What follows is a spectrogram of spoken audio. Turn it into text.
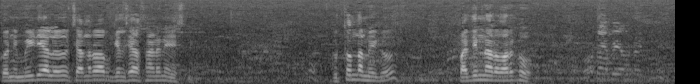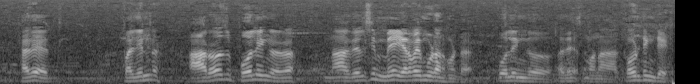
కొన్ని మీడియాలు చంద్రబాబు గెలిచేస్తున్నాడని వేసినాయి. గుర్తుందా మీకు? పదిన్నర వరకు. అదే పది ఆ రోజు పోలింగ్ నాకు తెలిసి మే ఇరవై మూడు అనుకుంటా. పోలింగ్ అదే మన కౌంటింగ్ డేట్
